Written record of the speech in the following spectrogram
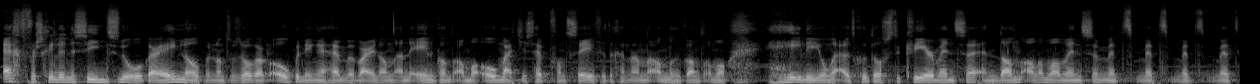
echt verschillende scenes door elkaar heen lopen. En dat we zo vaak openingen hebben waar je dan aan de ene kant allemaal omaatjes hebt van 70 en aan de andere kant allemaal hele jonge uitgedoste queer mensen. En dan allemaal mensen met, met, met, met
